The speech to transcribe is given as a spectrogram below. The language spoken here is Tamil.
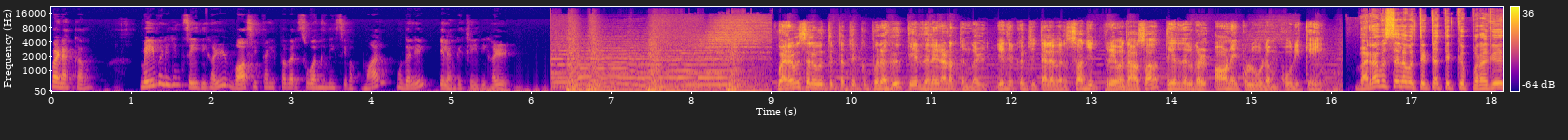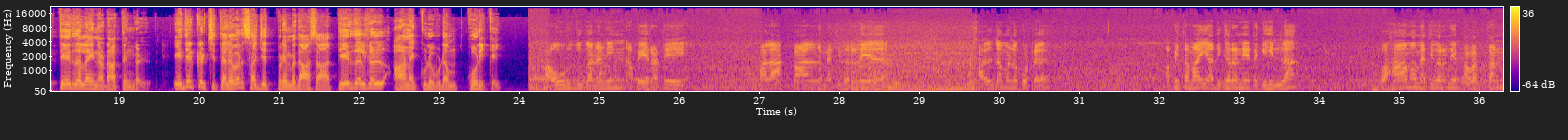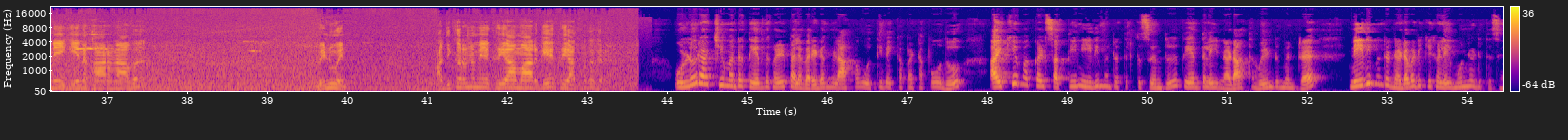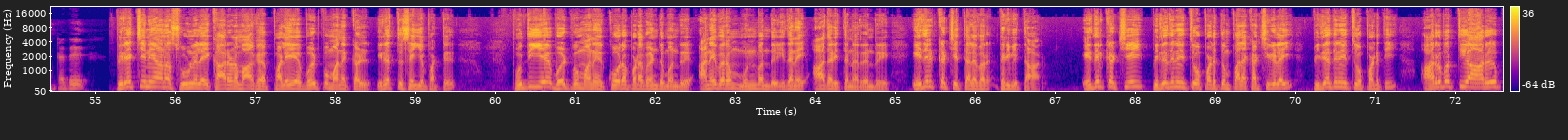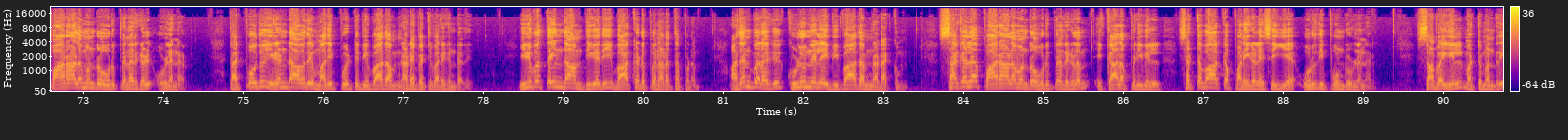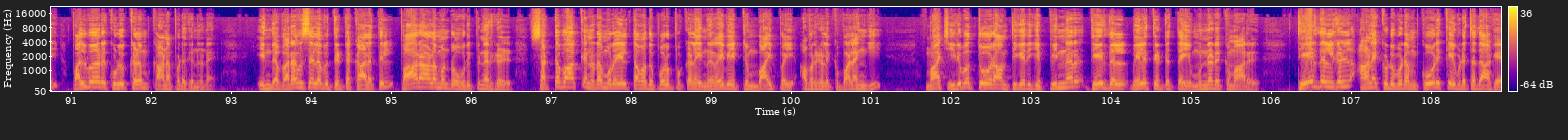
வணக்கம் மெய்வெளியின் செய்திகள் வாசித்தளிப்பவர் சுவந்தினி சிவகுமார் முதலில் இலங்கை செய்திகள் வரவு செலவு திட்டத்திற்கு பிறகு தேர்தலை நடத்துங்கள் எதிர்க்கட்சி தலைவர் சஜித் பிரேமதாசா தேர்தல்கள் ஆணைக்குழுவிடம் கோரிக்கை வரவு செலவு திட்டத்திற்கு பிறகு தேர்தலை நடாத்துங்கள் எதிர்க்கட்சி தலைவர் சஜித் பிரேமதாசா தேர்தல்கள் ஆணைக்குழுவிடம் கோரிக்கை අවුරුදු ගණනින් අපේ රටේ පලාත් පාලන මැතිවරණය කල් දමනකොට අපි තමයි අධිකරණයට ගිහිල්ලා වහාම මැතිවරණය පවත්වන්නේ කියන කාරණාව වෙනුවෙන් අධිකරණමය ක්‍රියාමාර්ගය ක්‍රියාත්මක කරේ. உள்ளூராட்சி மன்ற தேர்தல்கள் பல வருடங்களாக ஒத்திவைக்கப்பட்ட போது ஐக்கிய மக்கள் சக்தி நீதிமன்றத்திற்கு சென்று தேர்தலை நடாத்த வேண்டும் என்ற நீதிமன்ற நடவடிக்கைகளை முன்னெடுத்து சென்றது பிரச்சினையான சூழ்நிலை காரணமாக பழைய வேட்பு மனுக்கள் இரத்து செய்யப்பட்டு புதிய வேட்பு மனு கோரப்பட வேண்டும் என்று அனைவரும் முன்வந்து இதனை ஆதரித்தனர் என்று எதிர்க்கட்சி தலைவர் தெரிவித்தார். எதிர்க்கட்சியை பிரதிநிதித்துவப்படுத்தும் பல கட்சிகளை பிரதிநிதித்துவப்படுத்தி அறுபத்தி ஆறு பாராளுமன்ற உறுப்பினர்கள் உள்ளனர். தற்போது இரண்டாவது மதிப்பீட்டு விவாதம் நடைபெற்று வருகின்றது. இருபத்தைந்தாம் திகதி வாக்கெடுப்பு நடத்தப்படும். அதன் பிறகு குழுநிலை விவாதம் நடக்கும். சகல பாராளுமன்ற உறுப்பினர்களும் இக்காலப்பிரிவில் சட்டவாக்க பணிகளை செய்ய உறுதி பூண்டுள்ளனர். சபையில் மட்டுமன்றி பல்வேறு குழுக்களும் காணப்படுகின்றன. இந்த வரவு செலவு திட்ட காலத்தில் பாராளுமன்ற உறுப்பினர்கள் சட்டவாக்க நடைமுறையில் தமது பொறுப்புகளை நிறைவேற்றும் வாய்ப்பை அவர்களுக்கு வழங்கி மார்ச் இருபத்தோராம் திகதிக்கு பின்னர் தேர்தல் வேலைத்திட்டத்தை முன்னெடுக்குமாறு தேர்தல்கள் ஆணைக்குழுவிடம் கோரிக்கை விடுத்ததாக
